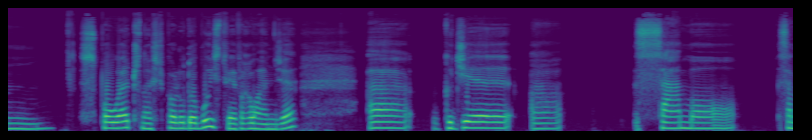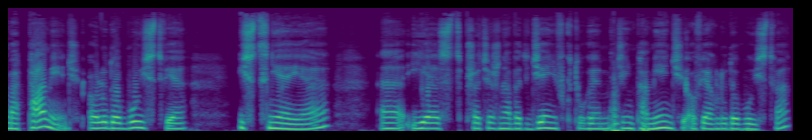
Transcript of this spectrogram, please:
mm, społeczność po ludobójstwie w Rwandzie, gdzie samo, sama pamięć o ludobójstwie istnieje. E, jest przecież nawet dzień, w którym Dzień Pamięci Ofiar Ludobójstwa.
